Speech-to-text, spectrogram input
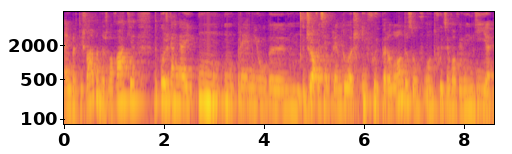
em Bratislava, na Eslováquia. Depois ganhei um, um prémio um, eh, de jovens empreendedores e fui para Londres, onde fui desenvolver um guia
